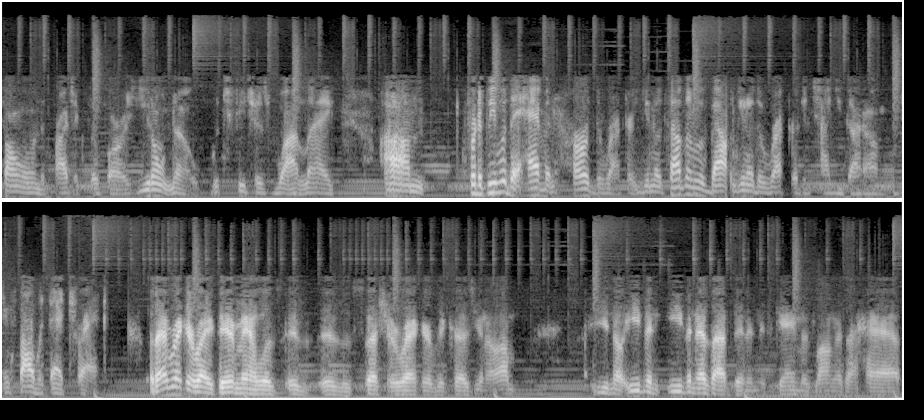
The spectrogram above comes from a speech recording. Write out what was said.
song on the project so far is You Don't Know, which features Wale. Um, for the people that haven't heard the record, you know, tell them about, you know, the record and how you got um inspired with that track. But that record right there, man, was is, is a special record because you know I'm, you know, even even as I've been in this game as long as I have,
